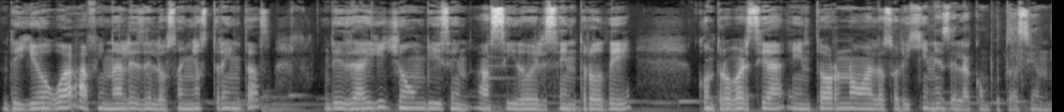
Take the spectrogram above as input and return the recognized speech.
de Iowa a finales de los años 30. Desde ahí John Bisen ha sido el centro de controversia en torno a los orígenes de la computación.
